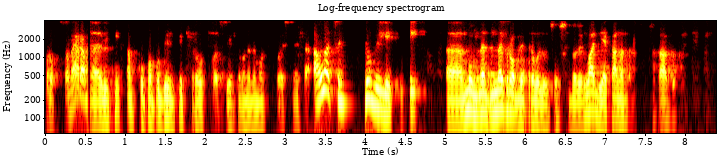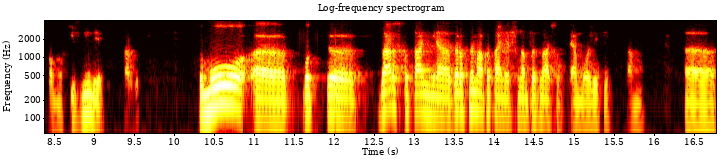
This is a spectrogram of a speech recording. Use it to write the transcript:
корупціонерами, е, яких там купа будинків через спосіб, вони не можуть пояснити. Але це люди, які е, ну не, не зроблять революцію в судовій владі, яка нам насправді ті зміни, які ставлять. Тому е, от е, зараз питання, зараз нема питання, що нам призначать прямо якихось там е,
